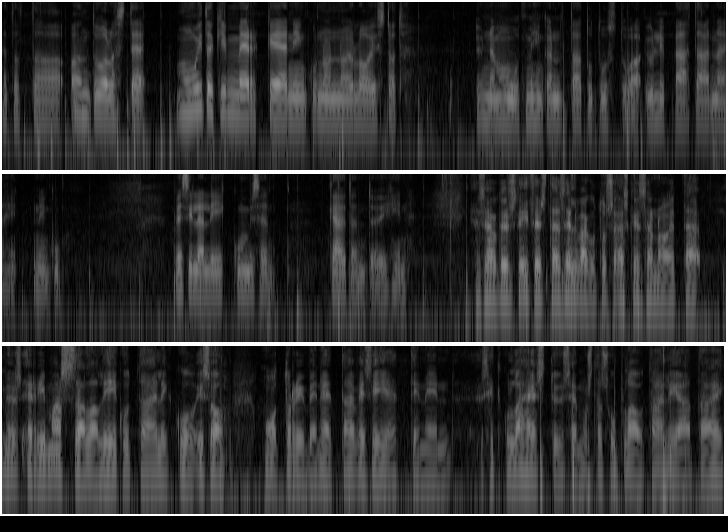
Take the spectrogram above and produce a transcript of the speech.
Ja tota, on tuolla sitten muitakin merkkejä, niin kuin on noin loistot ynnä muut, mihin kannattaa tutustua ylipäätään näihin niin kuin vesillä liikkumisen käytäntöihin. Ja se on tietysti itsestään selvää, kun tuossa äsken sanoin, että myös eri massalla liikutaan, eli kun iso moottorivene tai vesijetti, niin sitten kun lähestyy semmoista suplautailijaa tai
